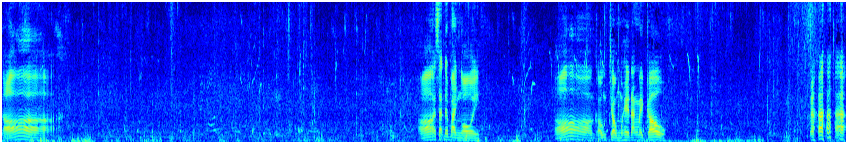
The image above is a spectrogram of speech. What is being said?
Đó. Đó sát lên bàn ngồi. Đó con ông chồng hay đăng này câu.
